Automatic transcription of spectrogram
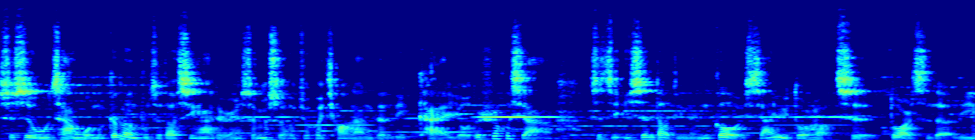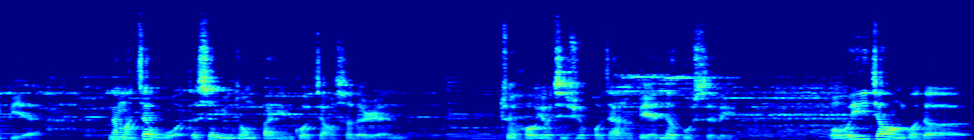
世事无常，我们根本不知道心爱的人什么时候就会悄然的离开。有的时候想自己一生到底能够相遇多少次，多少次的离别。那么在我的生命中扮演过角色的人，最后又继续活在了别人的故事里。我唯一交往过的，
